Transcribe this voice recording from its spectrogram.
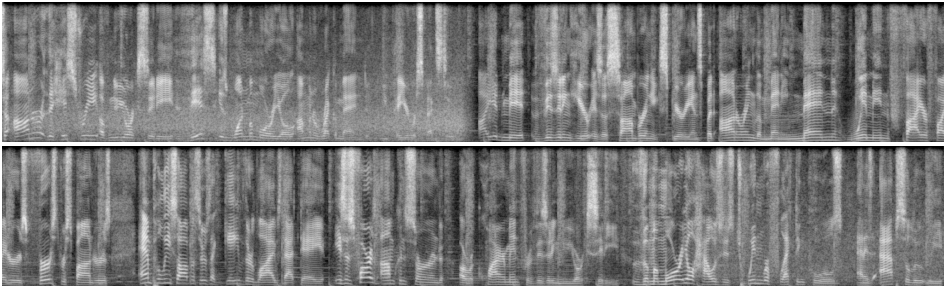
To honor the history of New York City, this is one memorial I'm going to recommend you pay your respects to. I admit visiting here is a sombering experience, but honoring the many men, women, firefighters, first responders, and police officers that gave their lives that day is, as far as I'm concerned, a requirement for visiting New York City. The memorial houses twin reflecting pools and is absolutely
